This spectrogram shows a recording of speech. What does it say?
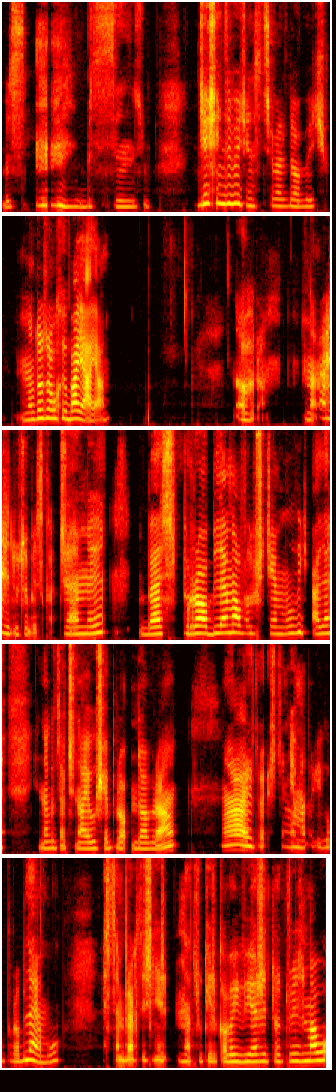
Bez, bez sensu. 10 zwycięstw trzeba zdobyć. No to są chyba jaja. Dobra. Na razie tu sobie skaczemy. Bez problemowo już chciałem mówić, ale jednak zaczynają się pro... Dobra. Na razie to jeszcze nie ma takiego problemu. Jestem praktycznie na cukierkowej wieży, to tu jest mało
